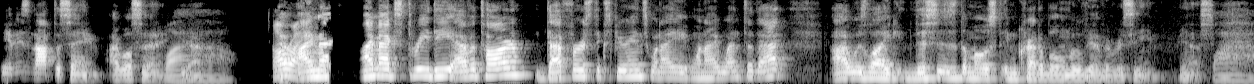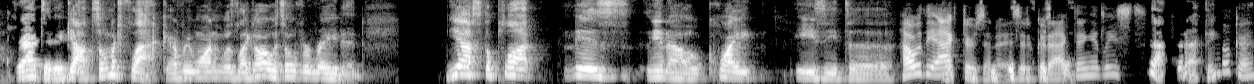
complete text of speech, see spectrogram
it is not the same. I will say. Wow. Yeah. All Yeah, right. IMAX IMAX 3D Avatar, that first experience when I when I went to that, I was like, this is the most incredible movie I've ever seen. Yes. Wow. Granted, it got so much flack. Everyone was like, "Oh, it's overrated." Yes, the plot is, you know, quite easy to. How are the actors in it? Is it it's good acting at least? Yeah, good acting. Okay.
